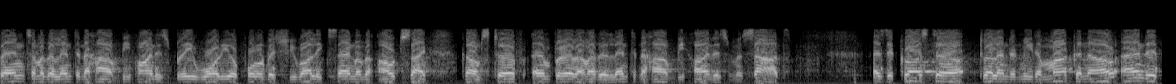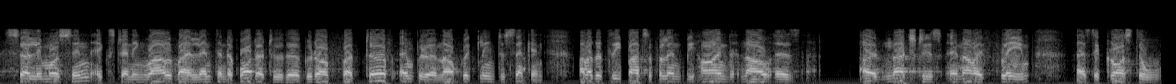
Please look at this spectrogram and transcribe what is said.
fence. Another length and a half behind is Brave Warrior followed by Shivalik Sand. On the outside comes Turf Emperor. Another length and a half behind is Masad as they cross the 1200 meter marker now and it's a limousine extending well by length and a quarter to the good of uh, Turf Emperor now quickly into second. Another three parts of a length behind now is uh, nudged is NRI Flame as they cross the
